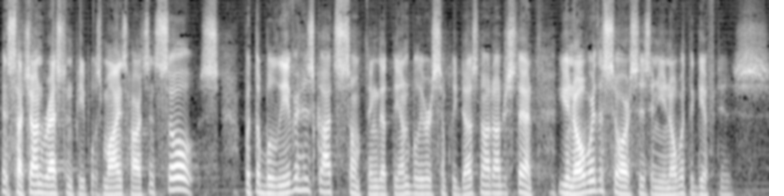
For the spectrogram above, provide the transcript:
and such unrest in people's minds, hearts, and souls. But the believer has got something that the unbeliever simply does not understand. You know where the source is and you know what the gift is.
